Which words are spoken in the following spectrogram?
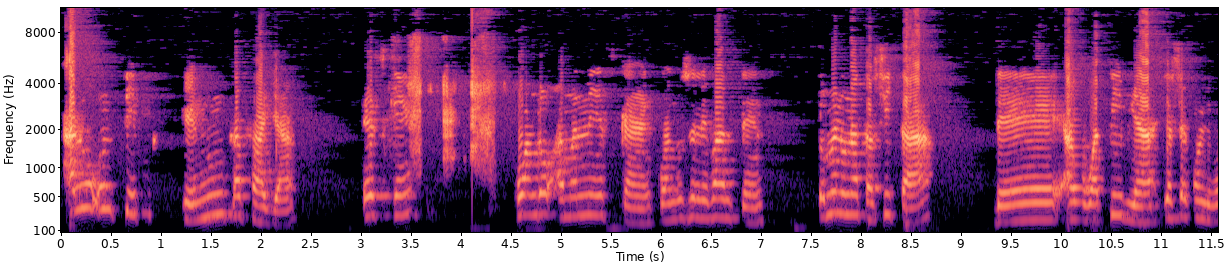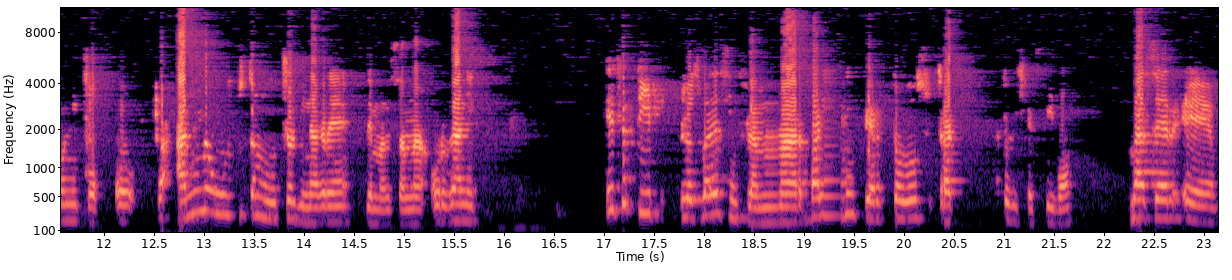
algo, un tip que nunca falla es que cuando amanezcan, cuando se levanten, tomen una tacita de agua tibia, ya sea con limón y, a mí me gusta mucho el vinagre de manzana orgánico. Ese tip los va a desinflamar, va a limpiar todo su tracto digestivo, va a hacer eh,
